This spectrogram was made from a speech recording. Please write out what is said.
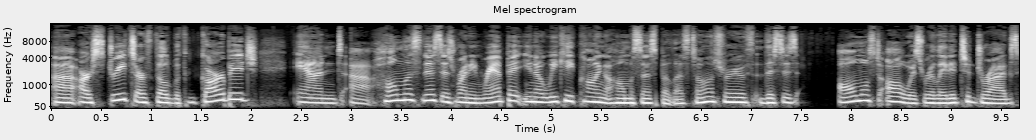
Uh, our streets are filled with garbage and uh, homelessness is running rampant. You know, we keep calling it homelessness, but let's tell the truth. This is almost always related to drugs.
